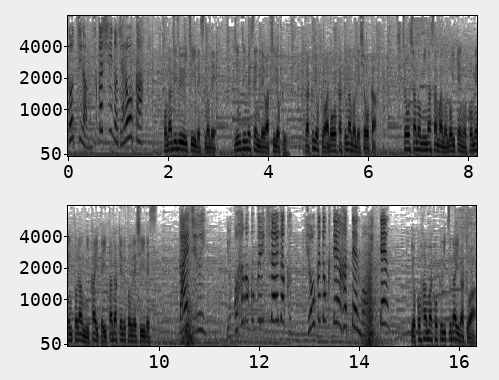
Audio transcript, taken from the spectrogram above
どっちが難しいのじゃろうか同じ11位ですので、人事目線では知力、学力は同格なのでしょうか。視聴者の皆様のご意見をコメント欄に書いていただけると嬉しいです。第10位横浜国立大学評価得点8.51点横浜国立大学は、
